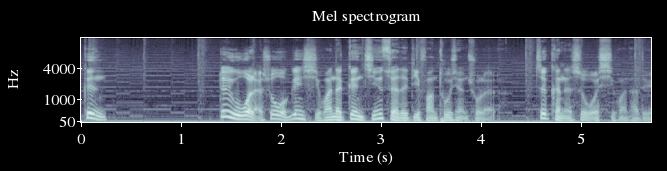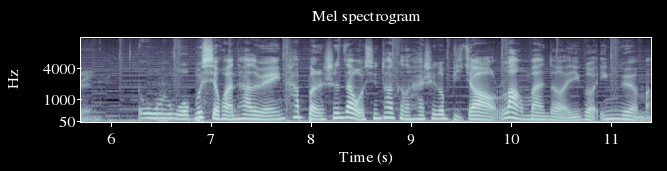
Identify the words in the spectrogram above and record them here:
更对于我来说，我更喜欢的更精髓的地方凸显出来了，这可能是我喜欢他的原因。我我不喜欢他的原因，他本身在我心，他可能还是一个比较浪漫的一个音乐嘛。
